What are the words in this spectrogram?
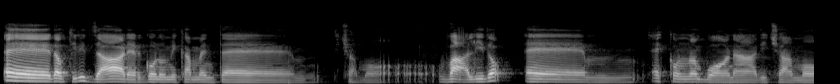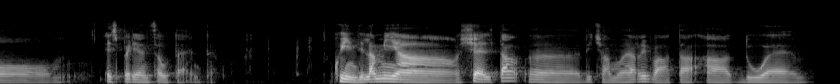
È da utilizzare ergonomicamente, diciamo, valido e, e con una buona, diciamo, esperienza utente. Quindi la mia scelta, eh, diciamo, è arrivata a due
